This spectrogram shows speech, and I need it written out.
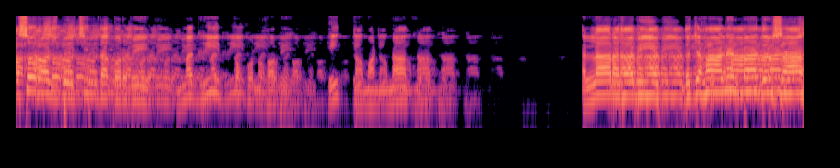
আসর আসবে চিন্তা করবে মাগরিব কখন হবে? এই তামান্না করবে। আল্লাহর হাবিব জাহানের বাদশাহ,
